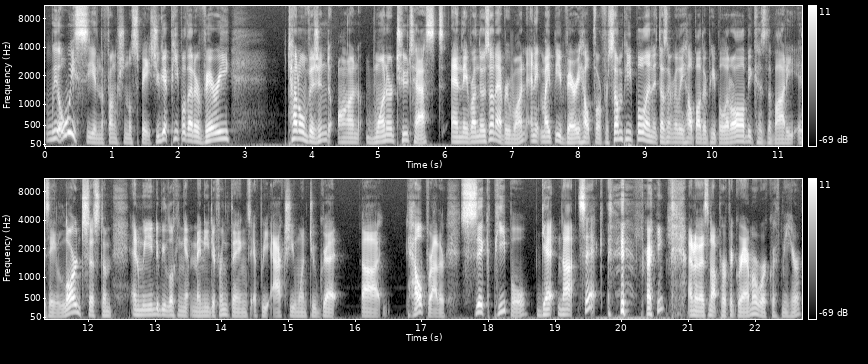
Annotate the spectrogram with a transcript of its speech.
we always see in the functional space. You get people that are very tunnel visioned on one or two tests and they run those on everyone and it might be very helpful for some people and it doesn't really help other people at all because the body is a large system and we need to be looking at many different things if we actually want to get uh, help rather. Sick people get not sick right? I know that's not perfect grammar work with me here.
